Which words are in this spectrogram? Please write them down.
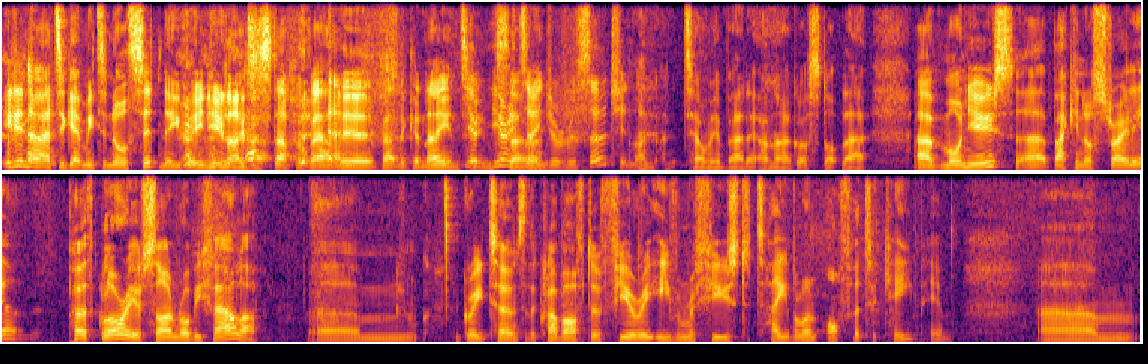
He didn't know how to get me to North Sydney, but he knew loads of stuff about the about the Ghanaian You're, team. you're so, in uh, danger of researching. I, I- tell me about it. I know I've got to stop that. Uh, more news uh, back in Australia. Perth Glory have signed Robbie Fowler. Um, agreed terms with the club after Fury even refused to table an offer to keep him. Um,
